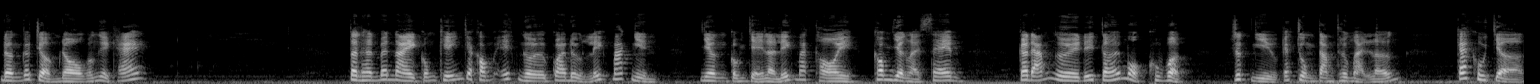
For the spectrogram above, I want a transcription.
đừng có trộm đồ của người khác. Tình hình bên này cũng khiến cho không ít người qua đường liếc mắt nhìn, nhưng cũng chỉ là liếc mắt thôi, không dừng lại xem. Cả đám người đi tới một khu vực, rất nhiều các trung tâm thương mại lớn, các khu chợ,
